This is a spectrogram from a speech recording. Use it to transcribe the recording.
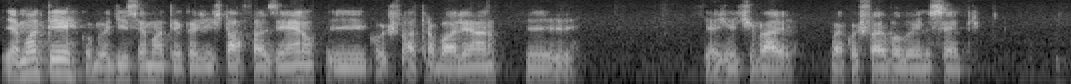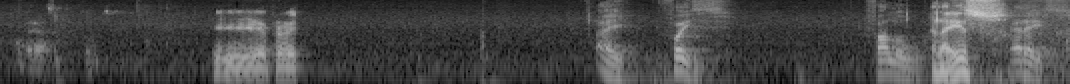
e é manter, como eu disse, é manter o que a gente está fazendo e continuar trabalhando e, e, a gente vai, vai continuar evoluindo sempre. Um abraço a todos. E aproveito. Aí, foi-se. Falou. Era isso? Era isso.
